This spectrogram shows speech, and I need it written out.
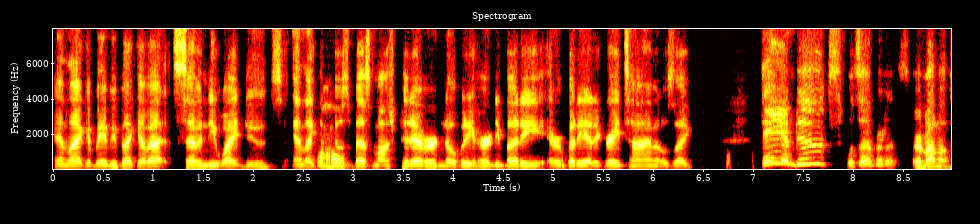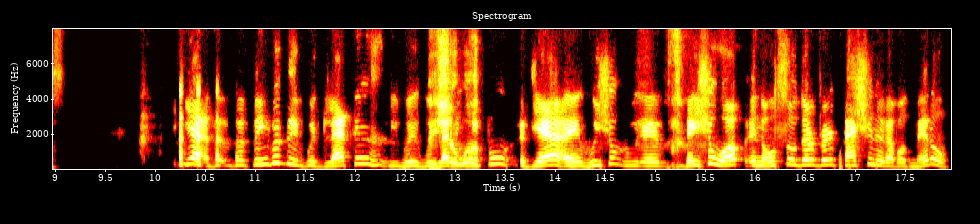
and like maybe like about 70 white dudes. And like it was the best mosh pit ever. Nobody hurt anybody. Everybody had a great time. It was like, damn dudes, what's up, brothers? Hermanos. Yeah, the, the thing with the, with Latins, with, with Latin people, yeah, we show uh, they show up, and also they're very passionate about metal.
